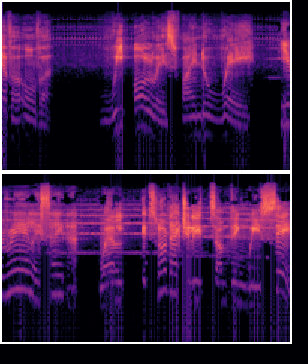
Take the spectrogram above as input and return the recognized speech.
Never over. We always find a way. You really say that? Well, it's not actually something we say,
